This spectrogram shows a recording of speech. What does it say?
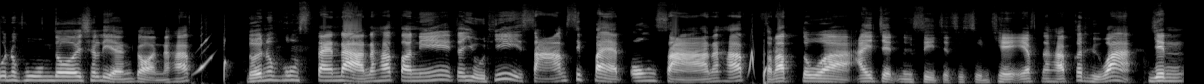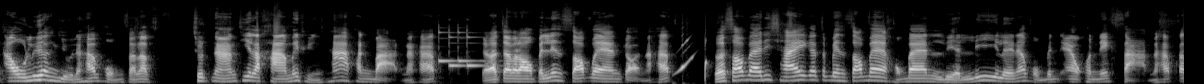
อุณหภูมิโดยเฉลี่ยก่อนนะครับ โดยอุณหภูมิสแตนดาร์ดนะครับ ตอนนี้จะอยู่ที่ 38 องศานะครับสำหรับตัว i7 14700KF นะครับ ก็ถือว่าเย็นเอาเรื่องอยู่นะครับผมสำหรับชุดน้ำที่ราคาไม่ถึง 5,000 บาทนะครับ เดี๋ยวเราจะมาลองไปเล่นซอฟต์แวร์ก่อนนะครับ ดยซอฟต์แวร์ที่ใช้ก็จะเป็นซอฟต์แวร์ของแบรนด์เหรียญลี่เลยนะ ผมเป็น L Connect 3 นะครับ ก็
